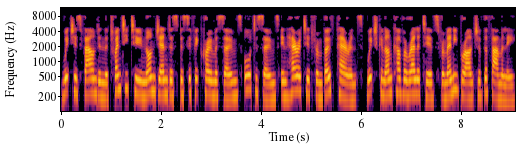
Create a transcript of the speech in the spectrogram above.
which is found in the 22 non-gender specific chromosomes autosomes inherited from both parents, which can uncover relatives from any branch of the family.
